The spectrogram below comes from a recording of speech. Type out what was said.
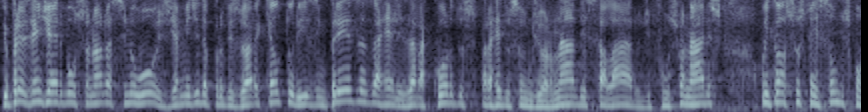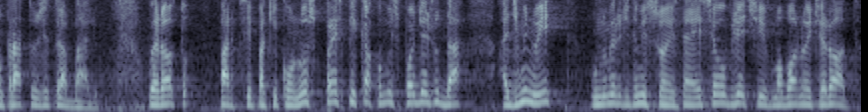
E o presidente Jair Bolsonaro assinou hoje a medida provisória que autoriza empresas a realizar acordos para redução de jornada e salário de funcionários ou então a suspensão dos contratos de trabalho. O Heroto participa aqui conosco para explicar como isso pode ajudar a diminuir o número de demissões. Né? Esse é o objetivo. Uma boa noite, Heroto.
